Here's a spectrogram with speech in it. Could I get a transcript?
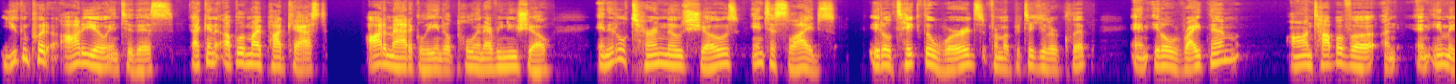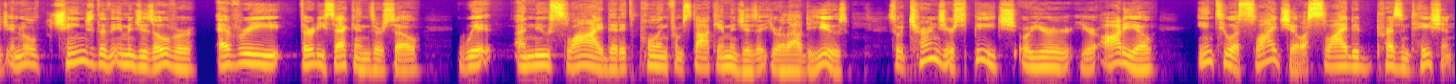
you can put audio into this. I can upload my podcast automatically and it'll pull in every new show and it'll turn those shows into slides. It'll take the words from a particular clip and it'll write them on top of a, an, an image and it'll change the images over every 30 seconds or so with a new slide that it's pulling from stock images that you're allowed to use. So it turns your speech or your, your audio into a slideshow, a slided presentation,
